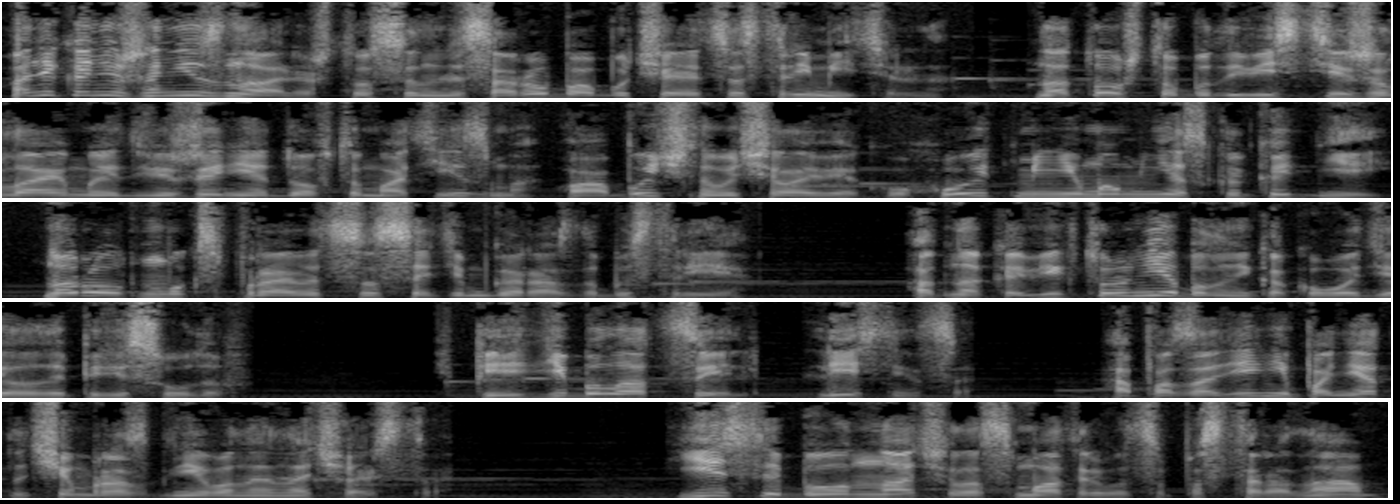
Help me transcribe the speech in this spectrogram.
Они, конечно, не знали, что сын лесоруба обучается стремительно. На то, чтобы довести желаемое движение до автоматизма, у обычного человека уходит минимум несколько дней, но Ролд мог справиться с этим гораздо быстрее. Однако Виктору не было никакого дела до пересудов. Впереди была цель – лестница – а позади непонятно чем разгневанное начальство. Если бы он начал осматриваться по сторонам,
